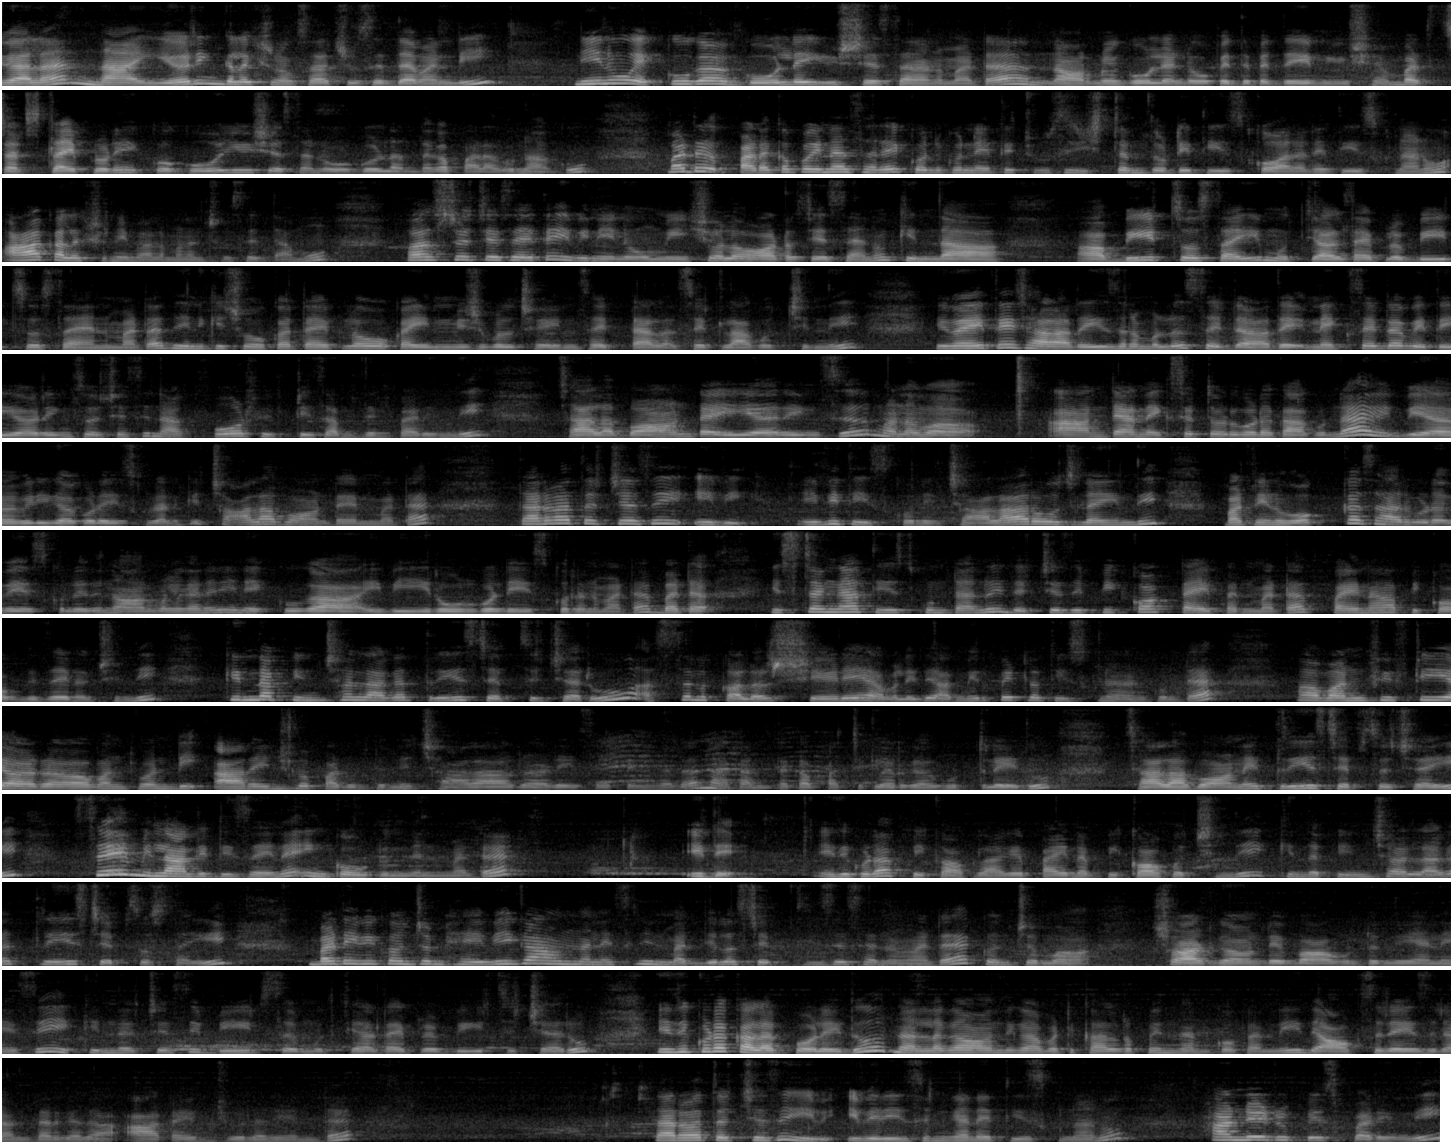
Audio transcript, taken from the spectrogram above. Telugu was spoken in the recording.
ఇవాళ నా ఇయర్ రింగ్ కలెక్షన్ ఒకసారి చూసేద్దామండి. నేను ఎక్కువగా గోల్డే యూజ్ చేస్తాను అనమాట నార్మల్ గోల్డ్ అంటే ఓ పెద్ద పెద్ద ఏం యూజ్ చేయం బట్ స్టడ్స్ టైప్లోనే ఎక్కువ గోల్డ్ యూజ్ చేస్తాను రోడ్ గోల్డ్ అంతగా పడవు నాకు. బట్ పడకపోయినా సరే కొన్ని కొన్ని అయితే చూసి ఇష్టంతో తీసుకోవాలని తీసుకున్నాను. ఆ కలెక్షన్ ఇవాళ మనం చూసేద్దాము. ఫస్ట్ వచ్చేసి అయితే ఇవి నేను మీషోలో ఆర్డర్ చేశాను. కింద బీట్స్ వస్తాయి ముత్యాల టైప్లో బీట్స్ వస్తాయి అనమాట దీనికి చోకర్ టైప్లో ఒక ఇన్విజిబుల్ చైన్ సెట్ సెట్ లాగా వచ్చింది. ఇవైతే చాలా రీజనబుల్ సెట్ అదే neck set with earrings వచ్చేసి నాకు ఫోర్ ఫిఫ్టీ సంథింగ్ పడింది. చాలా బాగుంటాయి ఇయర్ రింగ్స్. మనం అంటే ఆ నెక్ సెట్ తోడు కూడా కాకుండా విడిగా కూడా వేసుకోవడానికి చాలా బాగుంటాయి అనమాట తర్వాత వచ్చేసి ఇవి. ఇవి తీసుకొని చాలా రోజులైంది. బట్ నేను ఒక్కసారి కూడా వేసుకోలేదు. నార్మల్గానే నేను ఎక్కువగా ఇవి రోల్ గోల్డ్ వేసుకోను అనమాట బట్ ఇష్టంగా తీసుకుంటాను. ఇది వచ్చేసి పికాక్ టైప్ అనమాట పైన పికాక్ డిజైన్ వచ్చింది. కింద పింఛల్లాగా త్రీ స్టెప్స్ ఇచ్చారు. అస్సలు కలర్ షేడే అవ్వలేదు. అమీర్పేట్లో తీసుకున్నాను అనుకుంటా. One fifty or one twenty ఆ రేంజ్లో పడి ఉంటుంది చాలా డేస్ అయిపోయింది కదా. నాకు అంతగా పర్టికులర్గా గుర్తులేదు. చాలా బాగున్నాయి. త్రీ స్టెప్స్ వచ్చాయి. సేమ్ ఇలాంటి డిజైనే ఇంకొకటి ఉంది అనమాట ఇదే. ఇది కూడా పికాక్ లాగే పైన పికాక్ వచ్చింది కింద పించాల్ లాగా త్రీ స్టెప్స్ వస్తాయి. బట్ ఇవి కొంచెం హెవీగా ఉందనేసి నేను మధ్యలో స్టెప్ తీసేసాను అనమాట కొంచెం షార్ట్గా ఉంటే బాగుంటుంది అనేసి కింద వచ్చేసి బీడ్స్ ముత్యాల టైప్లో బీడ్స్ ఇచ్చారు. ఇది కూడా కలర్ పోలేదు. నల్లగా ఉంది కాబట్టి కలర్ పోయింది అనుకోకండి. ఇది ఆక్సిడైజ్డ్ అంటారు కదా ఆ టైప్ జ్యువెలరీ అంటే. తర్వాత వచ్చేసి ఇవి ఇవి రీసెంట్గానే తీసుకున్నాను. హండ్రెడ్ రూపీస్ పడింది.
